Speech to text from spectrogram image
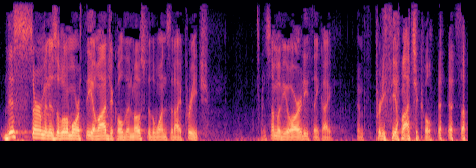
This sermon is a little more theological than most of the ones that I preach. And some of you already think I am pretty theological. so,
